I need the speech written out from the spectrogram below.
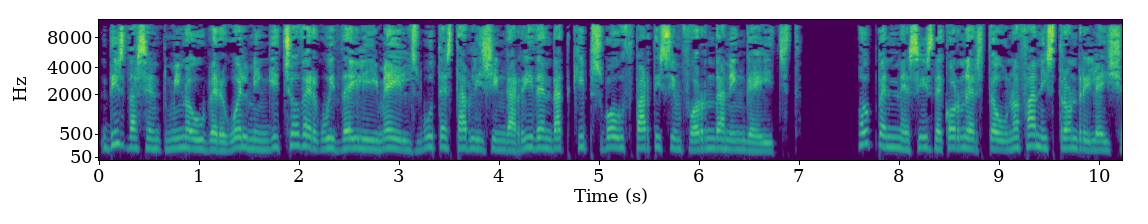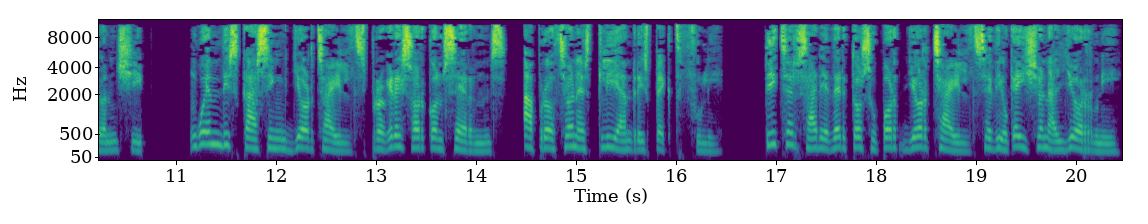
This doesn't mean overwhelming each other with daily emails but establishing a rhythm that keeps both parties informed and engaged. Openness is the cornerstone of any strong relationship. When discussing your child's progress or concerns, approach honestly and respectfully. Teachers are there to support your child's educational journey,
